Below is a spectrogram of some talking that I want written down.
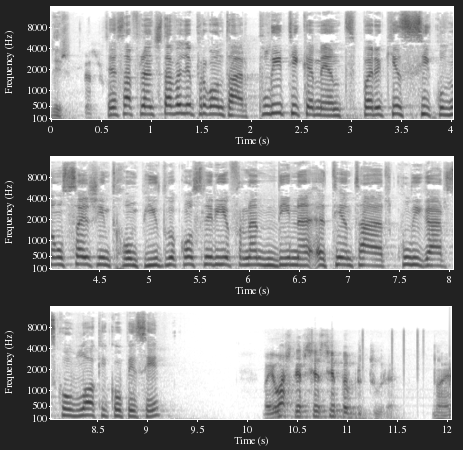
Diz. Sr. Sá Fernandes, estava-lhe a perguntar, politicamente, para que esse ciclo não seja interrompido, aconselharia Fernando Medina a tentar coligar-se com o Bloco e com o PC? Bem, eu acho que deve ser sempre abertura, não é?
